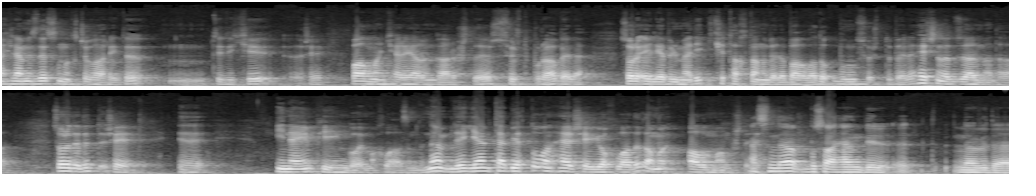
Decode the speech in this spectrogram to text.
Məhəlləmizdə sınıqçı var idi. Dedi ki, şey, balla kərə yağını qarışdır, sürt bura belə. Sonra eləyə bilmədik. İki taxtanı belə bağladı, bunu sürtdü belə. Heç nə də düzəlmədi ha. Sonra dedi şey, e, inəyin piyini qoymaq lazımdır. Nə bilim, yəni təbiətdə olan hər şeyi yoxladıq, amma alınmamışdı. Əslində bu sahənin bir e, növü də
